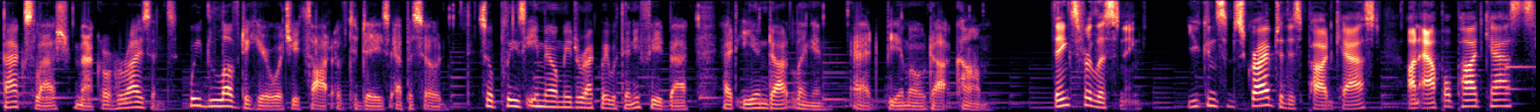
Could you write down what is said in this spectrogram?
backslash macro horizons. We'd love to hear what you thought of today's episode. So please email me directly with any feedback at ian.lyngen at bmo.com. Thanks for listening. You can subscribe to this podcast on Apple Podcasts,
